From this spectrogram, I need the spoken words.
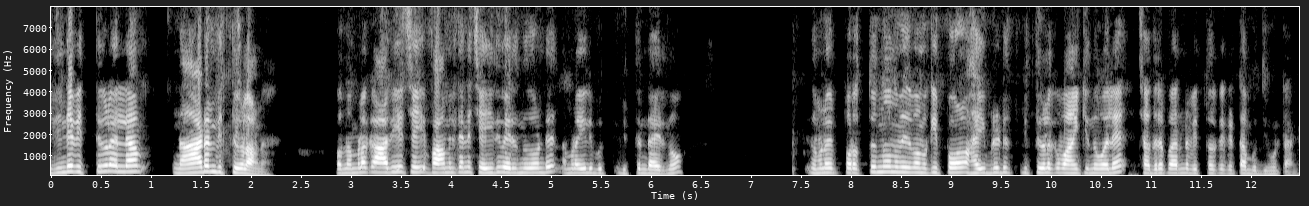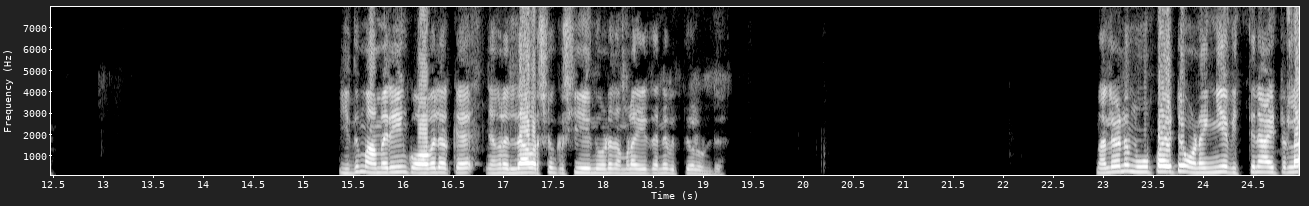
ഇതിന്റെ വിത്തുകളെല്ലാം നാടൻ വിത്തുകളാണ്. അപ്പോൾ നമ്മളൊക്കെ ആദ്യം ചെയ് ഫാമിൽ തന്നെ ചെയ്തു വരുന്നതുകൊണ്ട് നമ്മുടെ കയ്യിൽ വിത്ത് ഉണ്ടായിരുന്നു നമ്മൾ പുറത്തുനിന്നൊന്നും ഇത് നമുക്കിപ്പോൾ ഹൈബ്രിഡ് വിത്തുകളൊക്കെ വാങ്ങിക്കുന്ന പോലെ ചതുരപ്പാറിന്റെ വിത്തൊക്കെ കിട്ടാൻ ബുദ്ധിമുട്ടാണ്. ഇതും അമരയും കോവലൊക്കെ ഞങ്ങൾ എല്ലാ വർഷവും കൃഷി ചെയ്യുന്നതുകൊണ്ട് നമ്മളെ കയ്യിൽ തന്നെ വിത്തുകളുണ്ട്. നല്ലവണ്ണം മൂപ്പായിട്ട് ഉണങ്ങിയ വിത്തിനായിട്ടുള്ള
